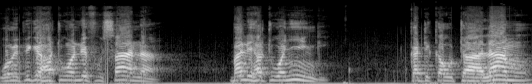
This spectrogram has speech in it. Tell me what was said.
wamepiga hatua ndefu sana bali hatua nyingi katika utaalamu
